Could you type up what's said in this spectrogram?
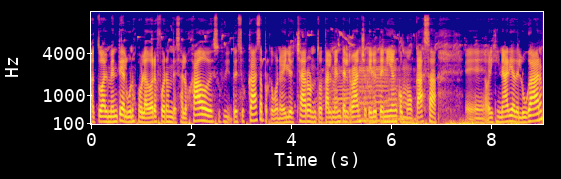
actualmente algunos pobladores fueron desalojados de sus, de sus casas, porque bueno, ellos echaron totalmente el rancho que ellos tenían como casa eh, originaria del lugar.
